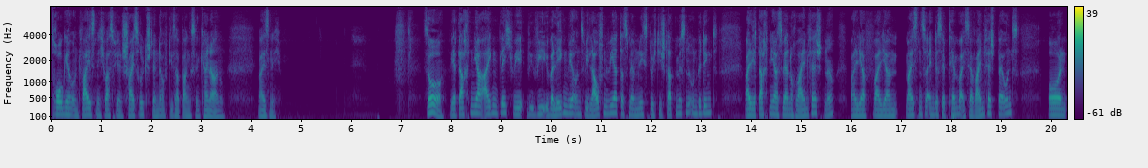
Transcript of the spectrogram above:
Droge und weiß nicht, was für ein scheiß Rückstände auf dieser Bank sind, keine Ahnung. Weiß nicht. So, wir dachten ja eigentlich, wie, wie, wie überlegen wir uns, wie laufen wir, dass wir nicht durch die Stadt müssen unbedingt, weil wir dachten ja, es wäre noch Weinfest, ne? Weil ja, weil ja meistens so Ende September ist ja Weinfest bei uns. Und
